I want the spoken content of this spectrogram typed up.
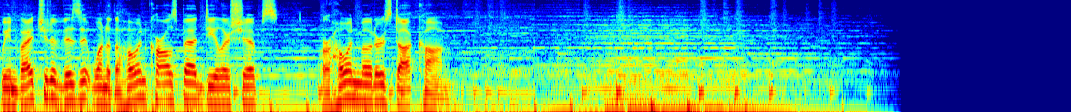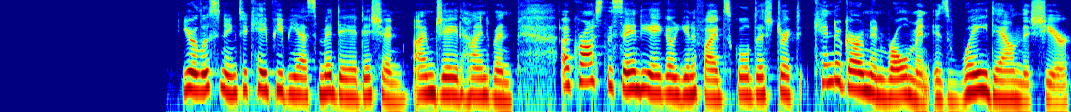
we invite you to visit one of the Hoehn Carlsbad dealerships or Hoehnmotors.com. You're listening to KPBS Midday Edition. I'm Jade Hindman. Across the San Diego Unified School District, kindergarten enrollment is way down this year.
